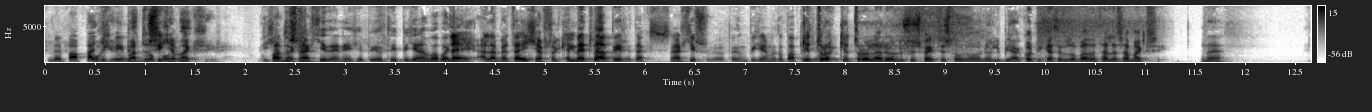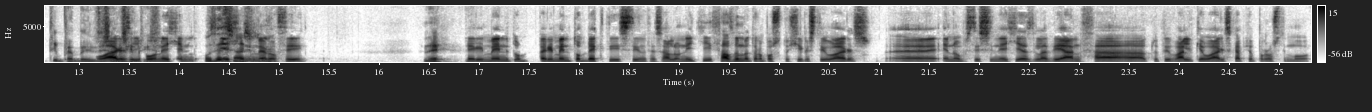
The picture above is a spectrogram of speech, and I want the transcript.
με παπάκι Όχι, πήγαινε. πάντω στην είχε προπόνηση. αμάξει. Είχε Πάντως στην αμάξει. αρχή δεν είχε πει ότι πήγαινε με παπάκι. Ναι, αλλά μετά είχε Ε, αυτοκίνητο. μετά πήρε, εντάξει. Στην αρχή σου λέω. Παιδί μου πήγαινε με το Και, παπί. τρώ, και τρόλαρε όλους τους παίκτες στον Ολυμπιακό ότι κάθε εβδομάδα θα άλλαζε αμάξι. Ναι. Τι πέμπει. Ο Άρης λοιπόν έχει, Ο, δεν έχει σας- ενημερωθεί. Ναι. Περιμένει, το, περιμένει τον παίκτη στην Θεσσαλονίκη. Θα δούμε τώρα πώς θα το χειριστεί ο Άρης ε, εν ώψη της συνέχειας. Δηλαδή, αν θα του επιβάλλει και ο Άρης κάποιο πρόστιμο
